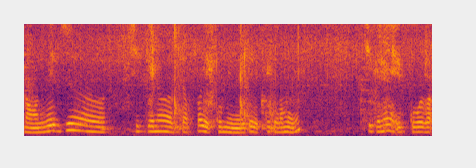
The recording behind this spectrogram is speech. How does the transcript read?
నాన్ వెజ్ చికెన్ అవి తప్ప ఎక్కువ మేమైతే ఎక్కువ తినము. చికెనే ఎక్కువగా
